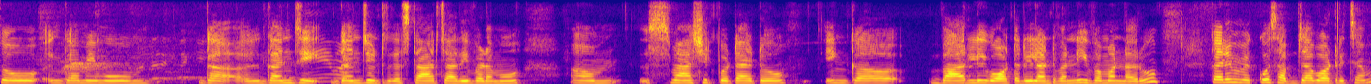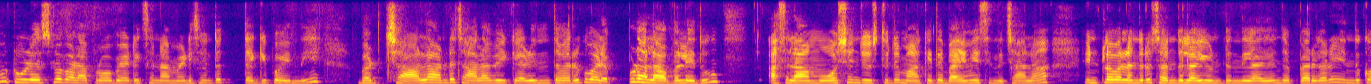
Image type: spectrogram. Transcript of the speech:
సో ఇంకా మేము గ గంజి గంజి ఉంటుంది కదా స్టార్చ్ అది ఇవ్వడము స్మాష్ ఇట్ పొటాటో ఇంకా బార్లీ వాటర్ ఇలాంటివన్నీ ఇవ్వమన్నారు. కానీ మేము ఎక్కువ సబ్జా వాటర్ ఇచ్చాము. టూ డేస్లో వాడు ఆ ప్రోబయోటిక్స్ అండ్ ఆ మెడిసిన్తో తగ్గిపోయింది. బట్ చాలా అంటే చాలా వీక్ అయ్యాడు. ఇంతవరకు వాడు ఎప్పుడు అలా అవ్వలేదు. అసలు ఆ మోషన్ చూస్తుంటే మాకైతే భయం వేసింది చాలా ఇంట్లో వాళ్ళందరూ సందులు అయి ఉంటుంది అది అని చెప్పారు కానీ ఎందుకో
